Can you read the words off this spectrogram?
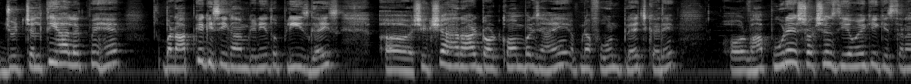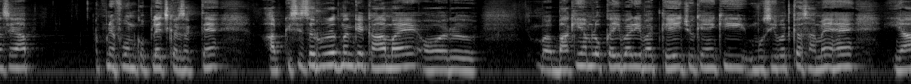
जो चलती हालत में है बट आपके किसी काम के नहीं तो प्लीज़ गाइज़ शिक्षा हरार डॉट कॉम पर जाएँ, अपना फ़ोन प्लेज करें, और वहाँ पूरे इंस्ट्रक्शंस दिए हुए हैं कि किस तरह से आप अपने फ़ोन को प्लेज कर सकते हैं। आप किसी ज़रूरतमंद के काम आएँ, और बाकी हम लोग कई बार ये बात कह ही चुके हैं कि मुसीबत का समय है, या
